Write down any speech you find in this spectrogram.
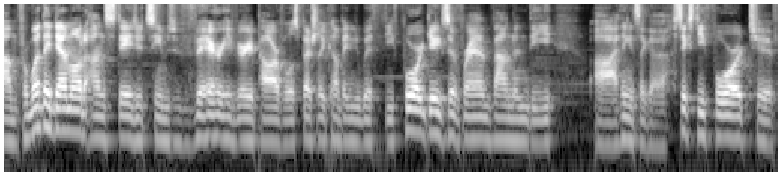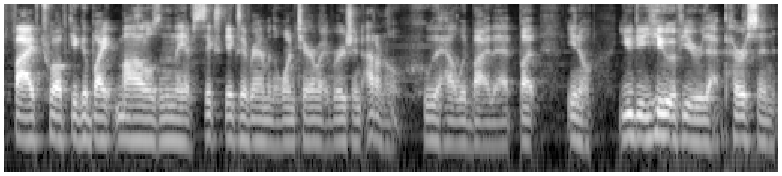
um, from what they demoed on stage, it seems very, very powerful, especially accompanied with the 4 gigs of RAM found in the, uh, I think it's like a 64 to 512 gigabyte models, and then they have 6 gigs of RAM in the 1 terabyte version. I don't know who the hell would buy that, but, you know, you do you if you're that person.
